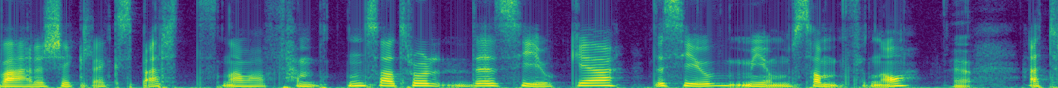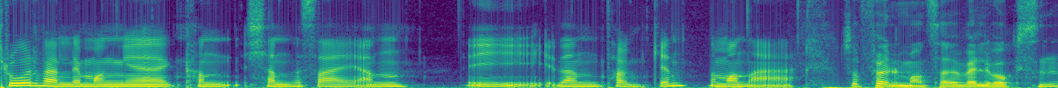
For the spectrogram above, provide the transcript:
være skikkelig ekspert da jeg var 15, så jeg tror det sier jo ikke Det sier jo mye om samfunnet òg. Ja. Jeg tror veldig mange kan kjenne seg igjen i, i den tanken når man er Så føler man seg jo veldig voksen.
